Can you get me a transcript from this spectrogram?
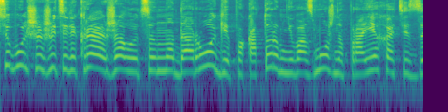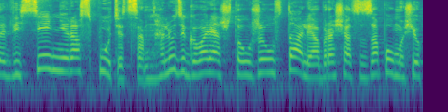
Все больше жителей края жалуются на дороги, по которым невозможно проехать из-за весенней распутицы. Люди говорят, что уже устали обращаться за помощью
